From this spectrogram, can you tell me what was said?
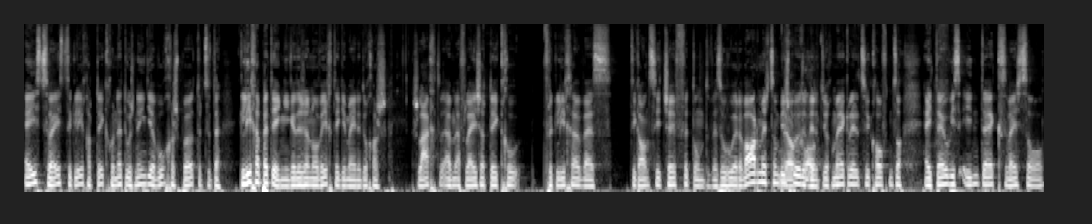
eins zu eins den gleichen Artikel und dann tust du irgendwie eine Woche später zu den gleichen Bedingungen. Das ist ja noch wichtig. Ich meine, du kannst schlecht ähm, einen Fleischartikel vergleichen, wenn es die ganze Zeit schifft und wenn es so warm ist zum Ja, Beispiel, dann klar. wird natürlich mehr Grillzeug gekauft und so. Hey, teilweise Index, weißt du, so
